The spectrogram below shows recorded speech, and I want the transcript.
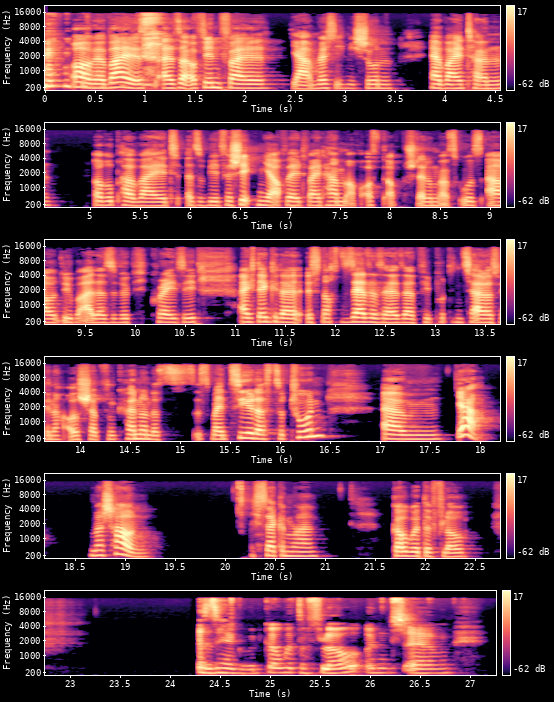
Oh, wer weiß. Also auf jeden Fall, ja, möchte ich mich schon erweitern, europaweit. Also wir verschicken ja auch weltweit, haben auch oft auch Bestellungen aus USA und überall, also wirklich crazy. Aber ich denke, da ist noch sehr, sehr, sehr, sehr viel Potenzial, was wir noch ausschöpfen können. Und das ist mein Ziel, das zu tun. Ähm, ja, mal schauen. Ich sage mal, go with the flow. Sehr gut, go with the flow. Und ähm,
